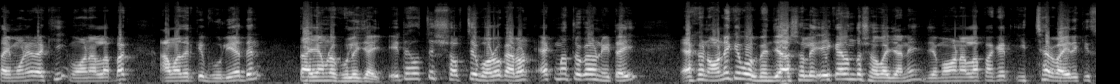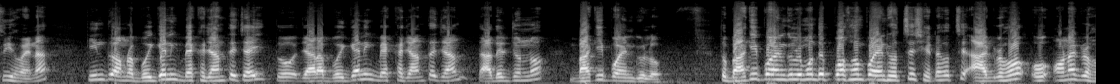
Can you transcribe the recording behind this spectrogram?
তাই মনে রাখি মহান আল্লাহ পাক আমাদেরকে ভুলিয়ে দেন, তাই আমরা ভুলে যাই। এটা হচ্ছে সবচেয়ে বড় কারণ, একমাত্র কারণ এটাই এখন অনেকে বলবেন যে আসলে এই কারণ তো সবাই জানে যে মহান আল্লাহ পাকের ইচ্ছার বাইরে কিছুই হয় না। কিন্তু আমরা বৈজ্ঞানিক ব্যাখ্যা জানতে চাই, তো যারা বৈজ্ঞানিক ব্যাখ্যা জানতে চান, তাদের জন্য বাকি পয়েন্টগুলো। তো বাকি পয়েন্টগুলোর মধ্যে প্রথম পয়েন্ট হচ্ছে, সেটা হচ্ছে আগ্রহ ও অনাগ্রহ।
